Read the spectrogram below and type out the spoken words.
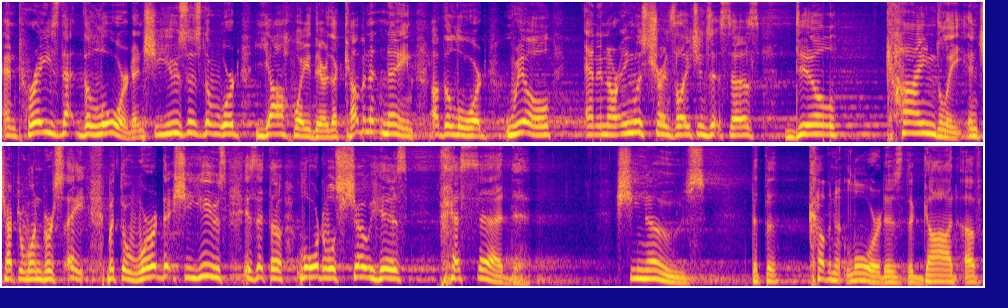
and praise that the Lord, and she uses the word Yahweh there, the covenant name of the Lord, will, and in our English translations it says, deal kindly in chapter 1, verse 8. But the word that she used is that the Lord will show his chesed. She knows that the covenant Lord is the God of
